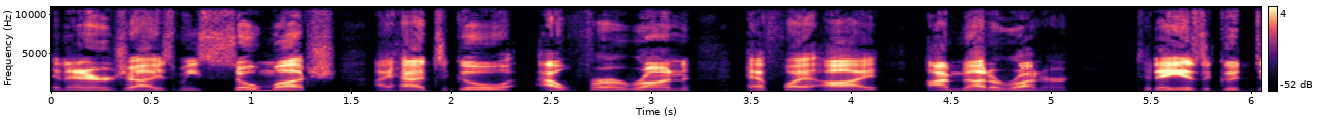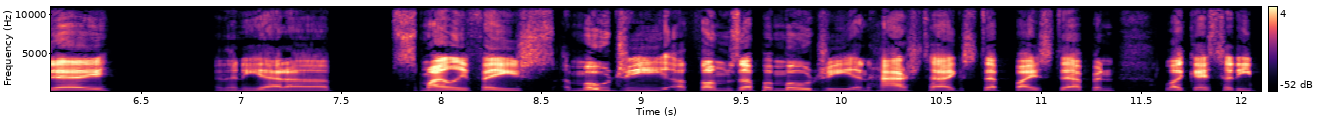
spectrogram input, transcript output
and energized me so much I had to go out for a run. FYI, I'm not a runner. Today is a good day. And then he had a smiley face emoji, a thumbs up emoji, and hashtag step by step. And like I said, he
